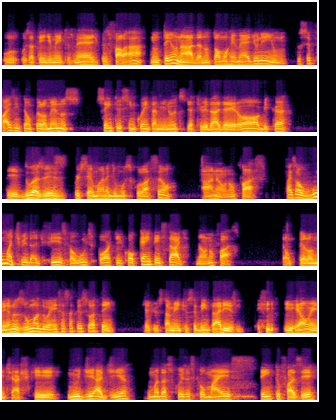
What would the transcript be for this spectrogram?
os atendimentos médicos e fala: ah, não tenho nada, não tomo remédio nenhum. Você faz então pelo menos 150 minutos de atividade aeróbica e duas vezes por semana de musculação? Ah, não, não faço faz alguma atividade física, algum esporte de qualquer intensidade? Não, não faz. Então, pelo menos uma doença essa pessoa tem, que é justamente o sedentarismo. E, e, realmente, acho que no dia a dia, uma das coisas que eu mais tento fazer,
